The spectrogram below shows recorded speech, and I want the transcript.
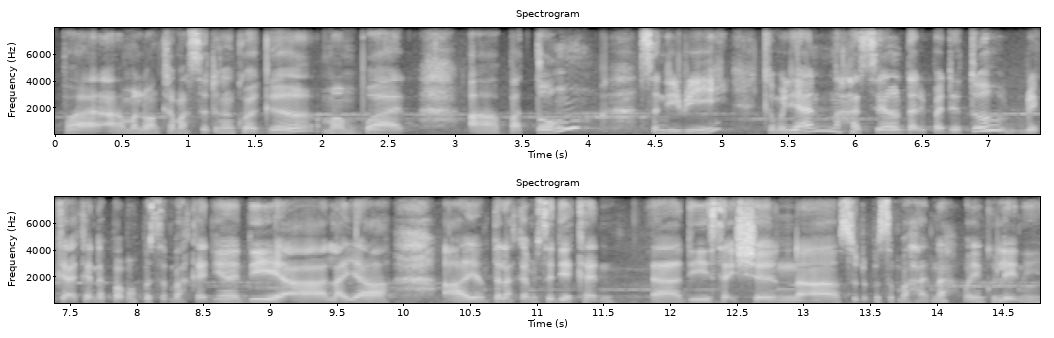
dapat uh, meluangkan masa dengan keluarga membuat uh, patung sendiri. Kemudian hasil daripada itu mereka akan dapat mempersembahkannya di uh, layar uh, yang telah kami sediakan uh, di seksyen uh, sudut persembahan lah wayang kulit ni.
